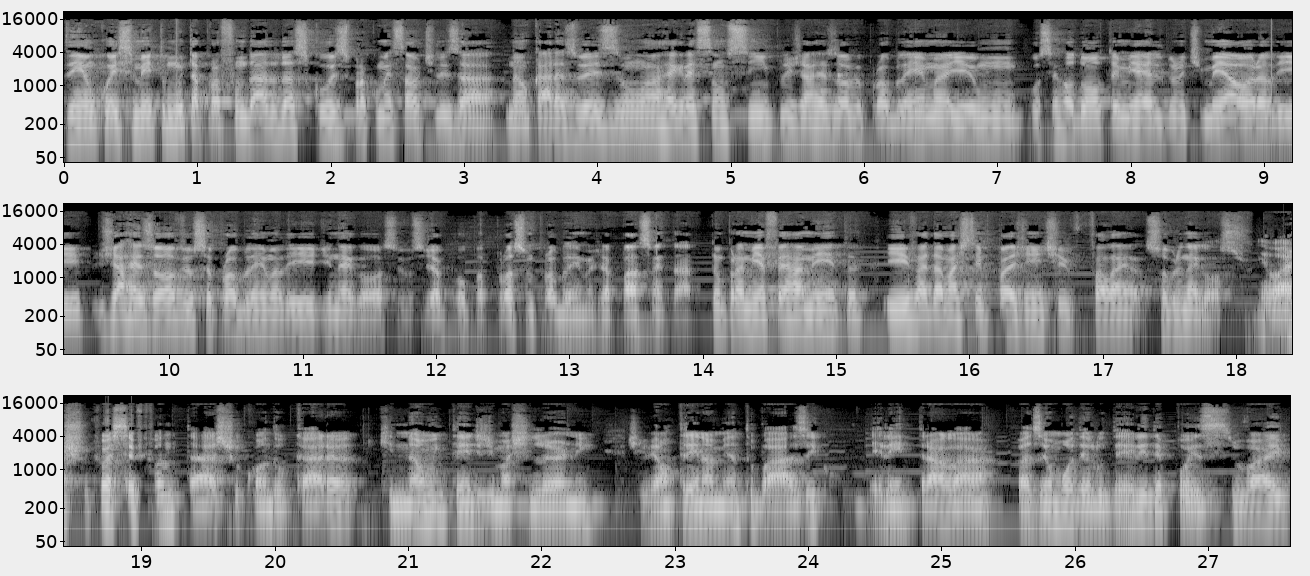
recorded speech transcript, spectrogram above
tenha um conhecimento muito aprofundado das coisas para começar a utilizar. Não, cara, às vezes uma regressão simples já resolve o problema e um, você roda um AutoML durante meia hora ali, já resolve o seu problema ali de negócio, você já, opa, próximo problema, já passa uma etapa. Então, para mim é ferramenta e vai dar mais tempo para a gente falar sobre o negócio. Eu acho que vai ser fantástico quando o cara que não entende de machine learning tiver um treinamento básico Ele entrar lá, fazer o modelo dele e depois vai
